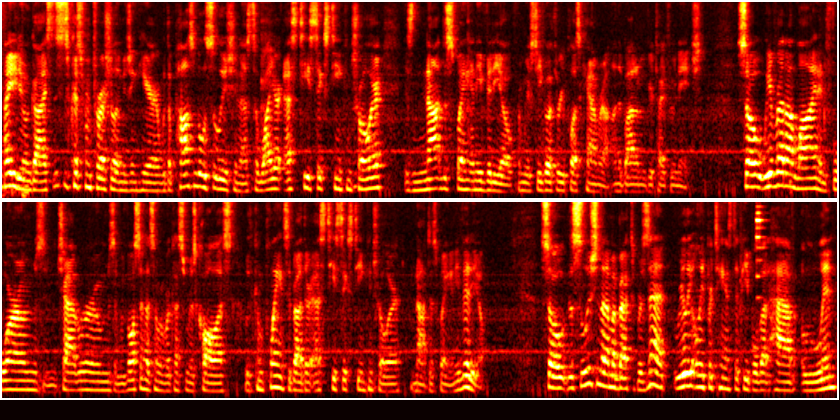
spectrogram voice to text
How you doing guys? This is Chris from Terrestrial Imaging here with a possible solution as to why your ST16 controller is not displaying any video from your CGO3 Plus camera on the bottom of your Typhoon H. So we've read online in forums and chat rooms and we've also had some of our customers call us with complaints about their ST16 controller not displaying any video. So the solution that I'm about to present really only pertains to people that have a limp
